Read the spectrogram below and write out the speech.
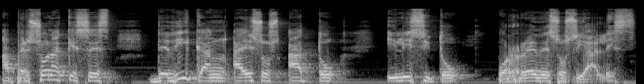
a personas que se dedican a esos actos ilícitos por redes sociales.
